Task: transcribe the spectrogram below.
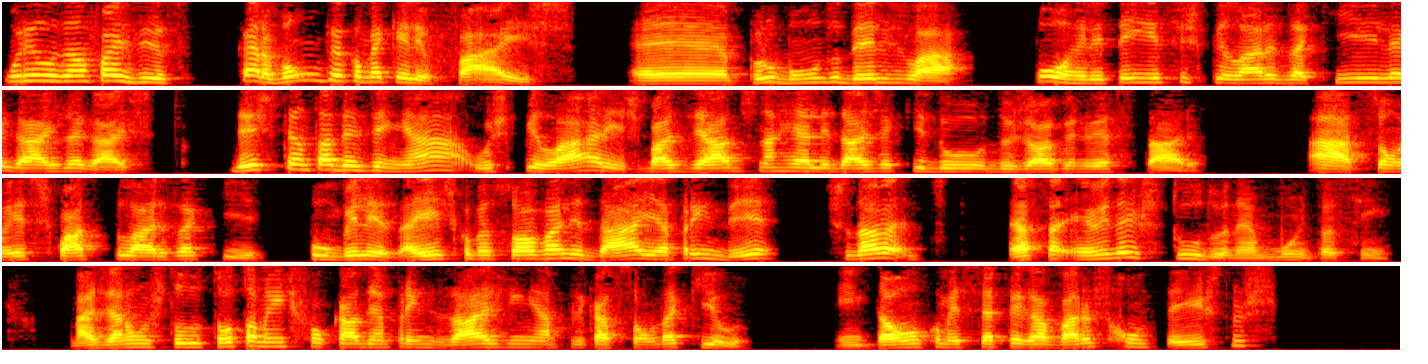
Murilo Gun faz isso. Cara, vamos ver como é que ele faz é, pro mundo deles lá. Porra, ele tem esses pilares aqui legais, legais. Deixa eu tentar desenhar os pilares baseados na realidade aqui do, do jovem universitário. Ah, são esses quatro pilares aqui. Pum, beleza. Aí a gente começou a validar e aprender. Estudava. Essa, eu ainda estudo, né? Muito assim. Mas era um estudo totalmente focado em aprendizagem e aplicação daquilo. Então eu comecei a pegar vários contextos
